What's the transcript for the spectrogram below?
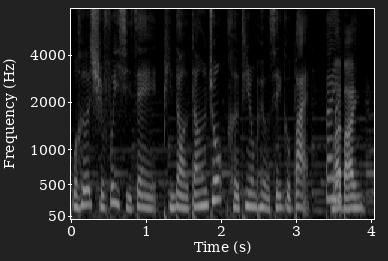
我和徐富一起在频道当中和听众朋友 say goodbye，拜拜。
